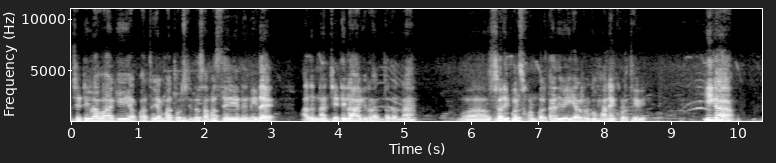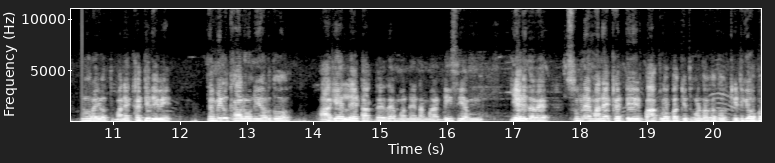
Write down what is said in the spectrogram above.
ಜಟಿಲವಾಗಿ ಎಪ್ಪತ್ತು ಎಂಬತ್ತು ವರ್ಷದಿಂದ ಸಮಸ್ಯೆ ಏನೇನಿದೆ ಅದನ್ನ ಜಟಿಲ ಆಗಿರುವಂತದನ್ನ ಆ, ಸರಿಪಡಿಸ್ಕೊಂಡು ಬರ್ತಾ ಇದೀವಿ. ಎಲ್ರಿಗೂ ಮನೆ ಕೊಡ್ತೀವಿ. ಈಗ ನೂರೈವತ್ತು ಮನೆ ಕಟ್ಟಿದೀವಿ. ತಮಿಳ್ ಕಾಲೋನಿಯವ್ರದ್ದು ಹಾಗೆ ಲೇಟ್ ಆಗ್ತಾ ಇದೆ. ಮೊನ್ನೆ ನಮ್ಮ ಡಿ ಸಿ ಎಂ ಹೇಳಿದ್ದಾರೆ ಸುಮ್ಮನೆ ಮನೆ ಕಟ್ಟಿ ಬಾಕ್ಲೊಬ್ಬ ಕಿತ್ಕೊಂಡು ಹೋಗೋದು ಕಿಟಕಿ ಒಬ್ಬ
